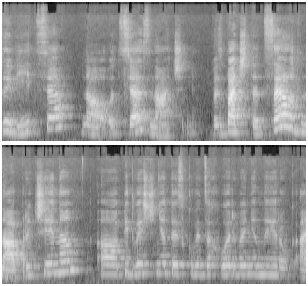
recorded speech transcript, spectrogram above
дивіться на оце значення. Ви бачите, це одна причина підвищення тиску від захворювання нирок, а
